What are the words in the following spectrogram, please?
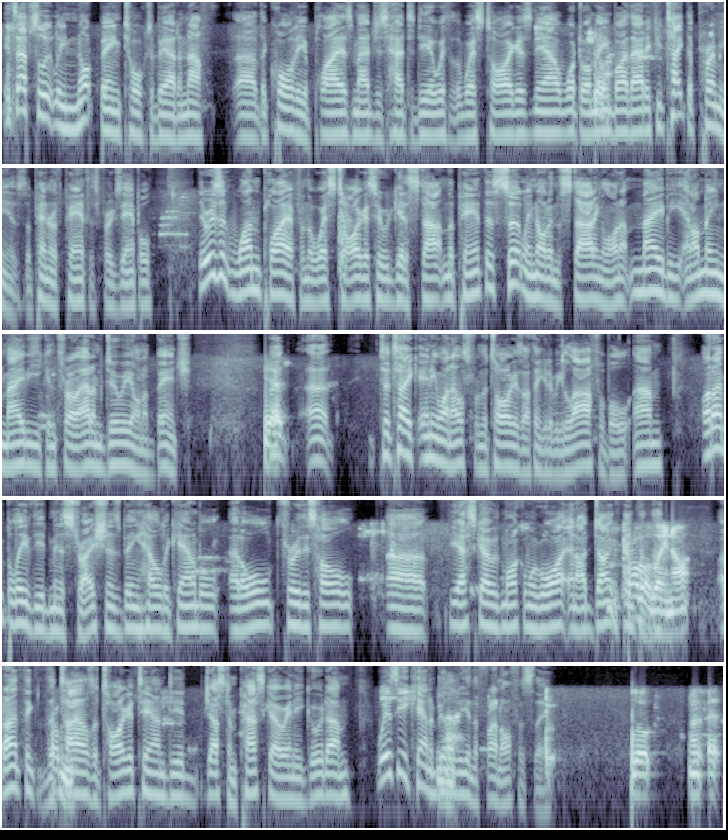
it's absolutely not being talked about enough uh, the quality of players Madge has had to deal with at the West Tigers. Now, what do I mean by that? If you take the Premiers, the Penrith Panthers, for example, there isn't one player from the West Tigers who would get a start in the Panthers, certainly not in the starting lineup. Maybe, and I mean maybe, you can throw Adam Doueihi on a bench. But uh, to take anyone else from the Tigers, I think it'd be laughable. Um, I don't believe the administration is being held accountable at all through this whole uh, fiasco with Michael Maguire, and I don't think probably not. I don't think the Problem. Tales of Tiger Town did Justin Pascoe any good. Um, where's the accountability no. in the front office there? Look, uh, uh,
